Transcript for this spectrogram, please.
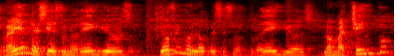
Ryan García es uno de ellos, Teófimo López es otro de ellos, Lomachenko,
